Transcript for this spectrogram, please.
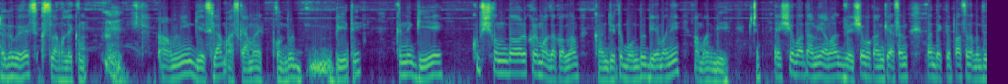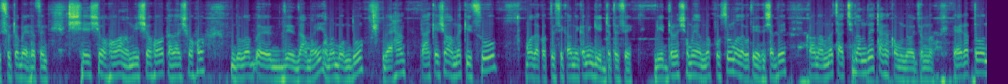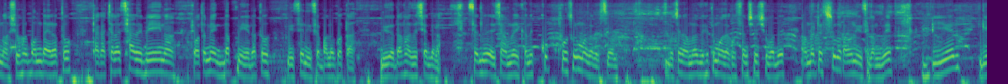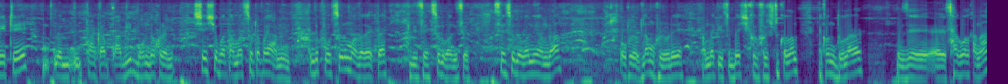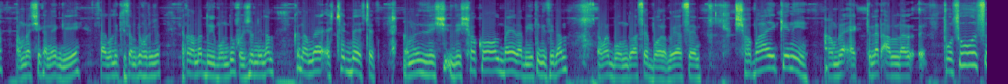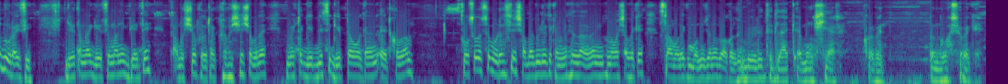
Hello guess আসসালামু আলাইকুম আমি গিয়েছিলাম আজকে আমার এক বন্ধুর বিয়েতে। এখানে গিয়ে খুব সুন্দর করে মজা করলাম। কারণ যেহেতু বন্ধুর বিয়ে মানে আমার বিয়ে। বুঝছেন? এই সুবাদ আমি আমার যে শুভাকাঙ্ক্ষী আছেন দেখতে পাচ্ছেন আমাদের ছোট ভাই আছেন। সে সহ, আমি সহ, তারা সহ দুলাভ যে জামাই, আমার বন্ধু রেহান, তাকে সহ আমরা কিছু মজা করতেছি, কারণ এখানে গেট যেতেছে গেট দেওয়ার সময় আমরা প্রচুর মজা করতেছি এদের সাথে, কারণ আমরা চাচ্ছিলাম যে টাকা কম দেওয়ার জন্য। এরা তো নাসুহর বন্ধা এরা তো টাকা ছাড়া ছাড়বেই না। প্রথমে এক ধাপ নিয়ে, এরা তো নিচে নিচে ভালো কথা। দ্বিতীয় ধাপ আছে ছেলেরা এসে আমরা এখানে খুব প্রচুর মজা করছিলাম। বলছেন আমরা যেহেতু মজা করছিলাম, সেই সুবাদে আমরা একটা ছোটো কারণ নিয়েছিলাম যে বিয়ের গেটে থাকা দাবি বন্ধ করেন। সেই সুবাদে আমার ছোটো ভাই আমিন কিন্তু প্রচুর মজার একটা দিছে, স্লোগান দিছে। সেই স্লোগান আমরা উপরে উঠলাম, উপরে উঠে আমরা কিছু বেশ খুশি করলাম। এখন দোলার যে ছাগলখানা, আমরা সেখানে গিয়ে ছাগলের কিছু আমরা ফটো এখন আমরা দুই বন্ধু ফটো নিলাম। কারণ আমরা স্টেট বাই স্টেট আমরা যে সকল ভাইয়েরা বিয়েতে গেছিলাম, আমার বন্ধু আছে, বড় ভাই আছে সবাইকে নিয়ে আমরা এক তেলাত আল্লাহর, প্রচুর ছবি উঠাইছি যেহেতু আমরা গেছি মানে বিয়েতে, অবশ্যই ফটো থাকতে হবে। সেই সময় আমি একটা গিফট দিয়েছি গিফটটাও ওখানে এড করলাম। প্রচুর ছবি উঠেছি সবাই ভিডিওতে কেমন হয়েছে জানাবেন। ধন্যবাদ সবাইকে। আসসালামু আলাইকুম বন্ধুর জন্য দোয়া করবেন। ভিডিওতে লাইক এবং শেয়ার করবেন। ধন্যবাদ সবাইকে।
